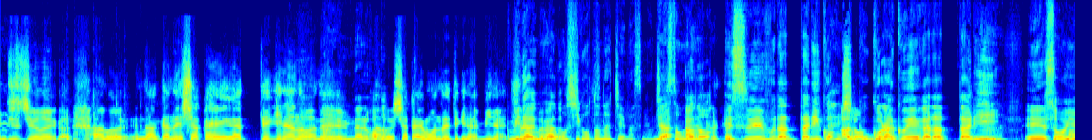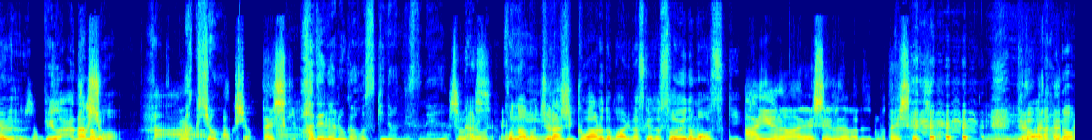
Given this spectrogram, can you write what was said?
現実じゃないから。あのなんかね社会映画的なのはね、なるほど。あの社会問題的なのは見ない。見ない。お仕事になっちゃいますもんねじゃあの。SF だったりこうあそう娯楽映画だったり、えーそういあう。ピュアなのもアクション。アクション。大好き。派手なのがお好きなんですね。そうです。あなるほど。今度あのジュラシックワールドもありますけどそういうのもお好き、ああいうのは SF だからもう大好きです。ではあの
